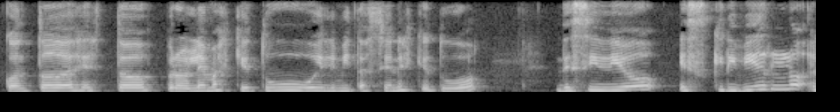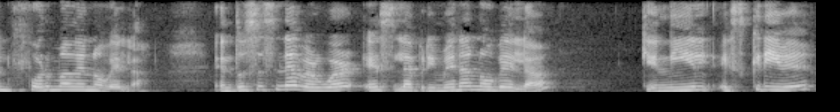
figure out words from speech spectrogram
con todos estos problemas que tuvo y limitaciones que tuvo, decidió escribirlo en forma de novela. Entonces Neverwhere es la primera novela que Neil escribe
